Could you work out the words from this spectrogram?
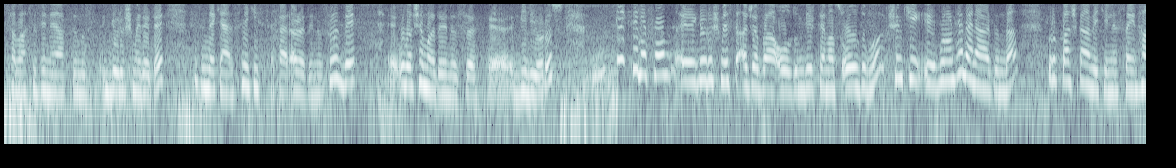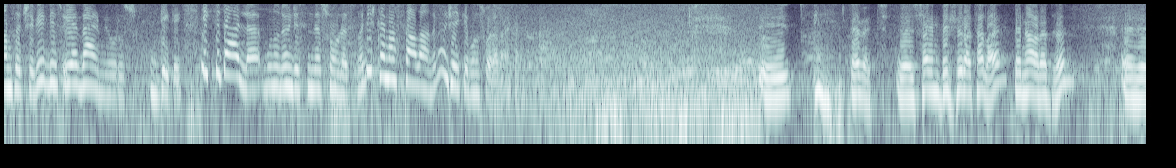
sabah sizinle yaptığımız görüşmede de sizin de kendisini iki sefer aradığınızı ve e, ulaşamadığınızı e, biliyoruz. Bir telefon e, görüşmesi acaba oldu mu, bir temas oldu mu? Çünkü e, bunun hemen ardından Grup Başkan Vekiliniz Sayın Hamza Çebi biz üye vermiyoruz dedi. İktidarla bunun öncesinde sonrasında bir temas sağlandı mı? Öncelikle bunu soralım efendim. Ee, evet, e, Sayın Beşir Atalay beni aradı. Ee,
